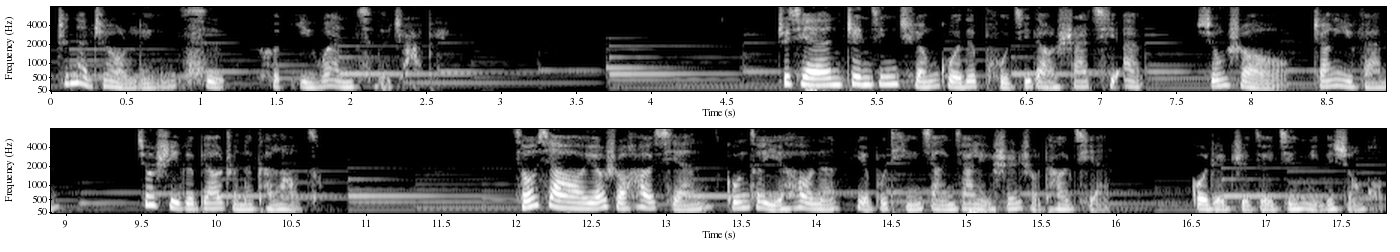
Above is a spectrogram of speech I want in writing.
真的只有零次和一万次的差别。之前震惊全国的普吉岛杀妻案，凶手张一凡就是一个标准的啃老族。从小游手好闲，工作以后呢，也不停向家里伸手掏钱，过着纸醉金迷的生活。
